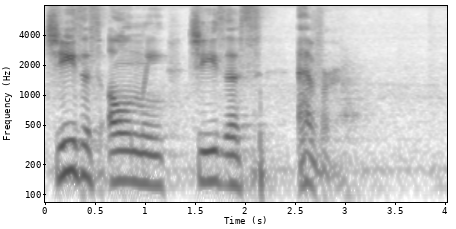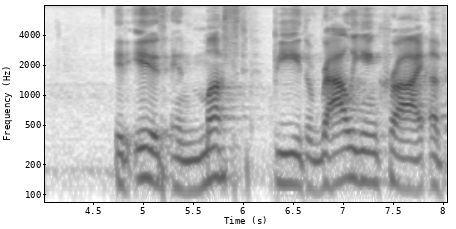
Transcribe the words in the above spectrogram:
Jesus only, Jesus ever. It is and must be the rallying cry of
